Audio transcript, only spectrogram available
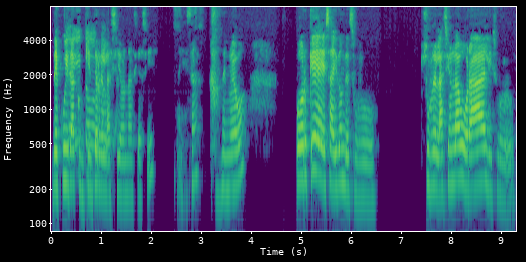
de cuida con quién te relacionas y así. Ahí está, de nuevo. Porque es ahí donde su, su relación laboral y su,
